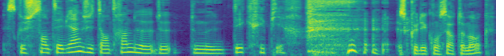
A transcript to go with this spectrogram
parce que je sentais bien que j'étais en train de, de, de me décrépir. Est-ce que les concerts te manquent?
